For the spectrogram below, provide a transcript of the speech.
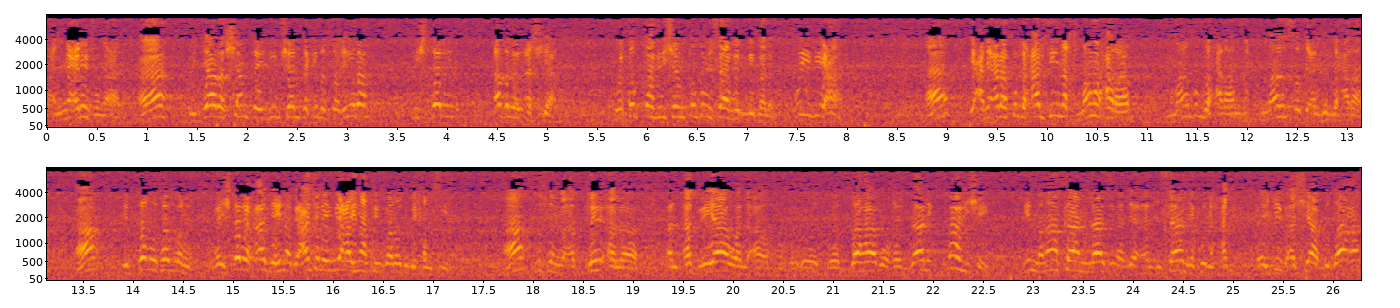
يعني نعرفهم يعني ها؟ تجار الشنطة يجيب شنطة كده صغيرة يشتري أغلى الأشياء. ويحطها في شنطته ويسافر لبلد ويبيعها. ها؟ يعني على كل حال في نقص ما هو حرام. ما نقول له حرام. ما نستطيع نقول له حرام. ها؟ يبتغوا فضلا. فيشتري حاجة هنا ب 10 يبيعها هناك في بلده ب 50 ها؟ مثل الأدوية والذهب وغير ذلك. ما في شيء. إنما كان لازم الإنسان يكون حج فيجيب أشياء بضاعة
